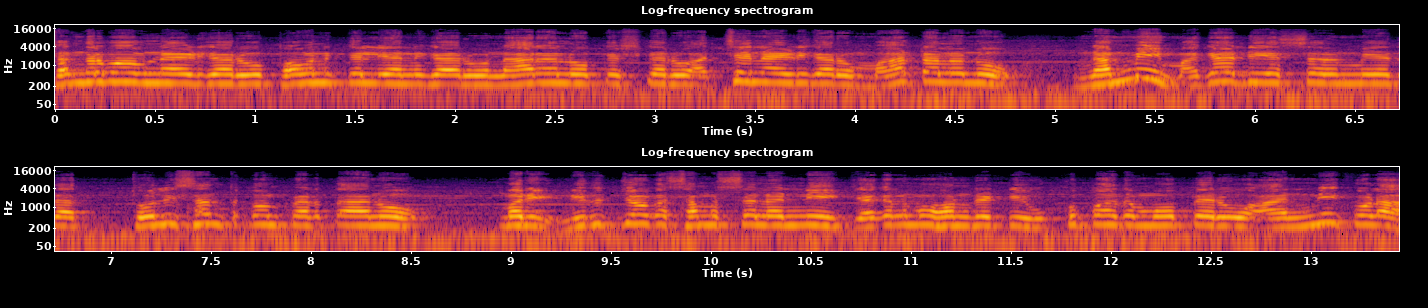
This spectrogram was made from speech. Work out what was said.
చంద్రబాబు నాయుడు గారు పవన్ కళ్యాణ్ గారు నారా లోకేష్ గారు అచ్చెన్నాయుడు గారు మాటలను నమ్మి మగా డిఎస్ఎల్ మీద తొలి సంతకం పెడతాను. మరి నిరుద్యోగ సమస్యలన్నీ జగన్మోహన్ రెడ్డి ఉక్కుపాదం మోపారు. అన్నీ కూడా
